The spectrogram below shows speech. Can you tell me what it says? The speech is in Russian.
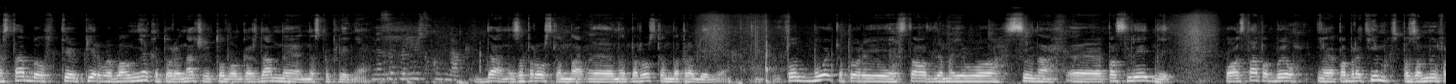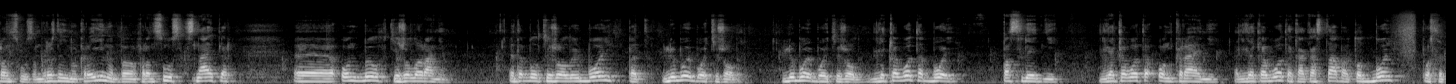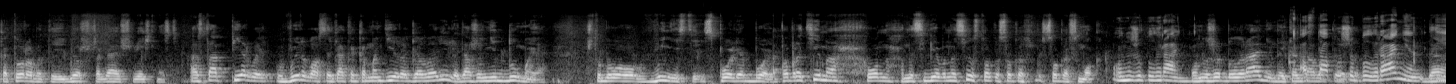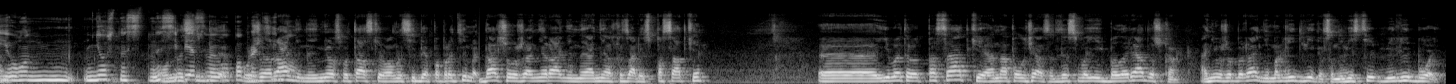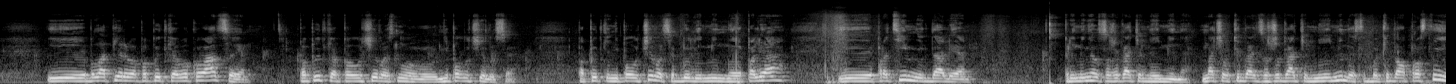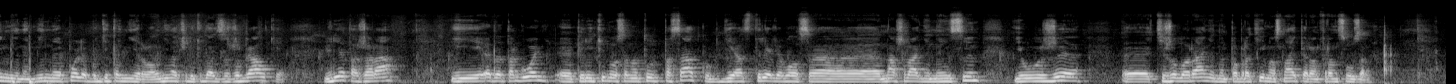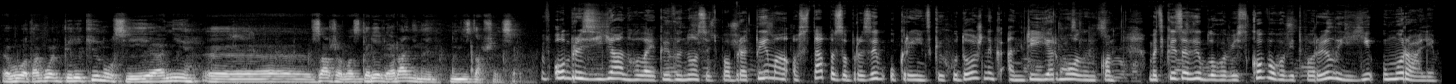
Остап был в первой волне, которая начали то долгожданное наступление. На Запорізькому напрямку. Да, на запорожском, на, э, на запорожском направлении. Тот бой, который стал для моего сына э, последний, у Остапа был э, побратим с позывным французом. Гражданин Украины, был француз, снайпер. Он был тяжело ранен. Это был тяжелый бой. под- Любой бой тяжелый. Любой бой тяжелый. Для кого-то бой последний. Для кого-то он крайний, а для кого-то, как Остапа, тот бой, после которого ты идешь, шагаешь в вечность. Остап первый вырвался, как и командиры говорили, даже не думая, чтобы его вынести с поля боя. Побратима он на себе выносил столько, сколько, сколько смог. Он уже был ранен. Он уже был раненый, когда Остап вот уже это- был ранен, Да. и он нес на, на он себе, своего побратима. уже раненый, нес, вытаскивал на себе побратима. Дальше уже они раненые, они оказались в посадке. Э, И в этой вот посадке, она, получается, для своих была рядышком, они уже были не могли двигаться, но вести, вели бой. И была первая попытка эвакуации. Попытка получилась, ну, не получилась. Попытка не получилась, были минные поля. И противник далее применил зажигательные мины. Начал кидать зажигательные мины. Если бы кидал простые мины, минное поле бы детонировало. Они начали кидать зажигалки. Лето, жара. И этот огонь э, перекинулся на ту посадку, где отстреливался э, наш раненый сын и уже э, тяжело раненым побратимом снайпером французом. Вот, огонь перекинулся, и они э, заживо сгорели раненые, но не сдавшиеся. В образі Янгола, який виносить побратима, Остапа зобразив український художник Андрій Ярмоленко. Батьки загиблого військового відтворили її у муралі.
